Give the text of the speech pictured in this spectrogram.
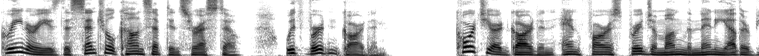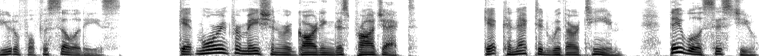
Greenery is the central concept in Seresta, with verdant garden, courtyard garden and forest bridge among the many other beautiful facilities. Get more information regarding this project. Get connected with our team. They will assist you.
